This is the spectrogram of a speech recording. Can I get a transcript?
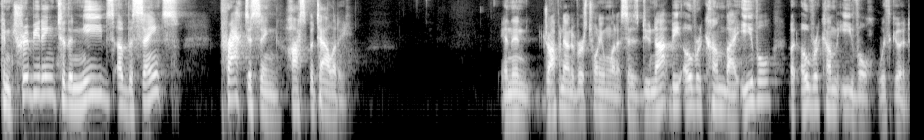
contributing to the needs of the saints, practicing hospitality. And then dropping down to verse 21, it says, Do not be overcome by evil, but overcome evil with good.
